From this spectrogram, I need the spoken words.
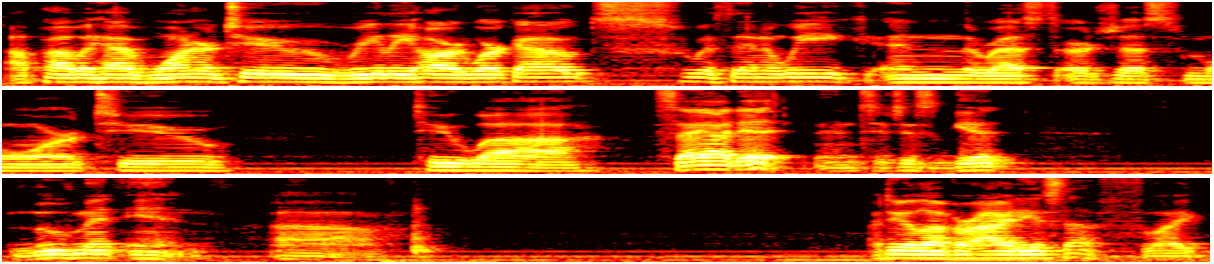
I'll probably have one or two really hard workouts within a week, and the rest are just more to to uh, say I did it and to just get movement in. Uh, I do a lot of variety of stuff like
